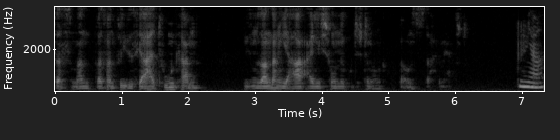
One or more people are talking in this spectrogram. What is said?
dass man, was man für dieses Jahr halt tun kann, in diesem besonderen Jahr eigentlich schon eine gute Stimmung bei uns daheim herrscht. Ja,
